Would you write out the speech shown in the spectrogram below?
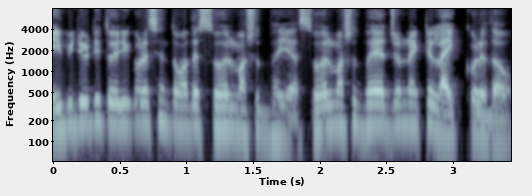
এই ভিডিওটি তৈরি করেছেন তোমাদের সোহেল মাসুদ ভাইয়া। সোহেল মাসুদ ভাইয়ার জন্য একটা লাইক করে দাও।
